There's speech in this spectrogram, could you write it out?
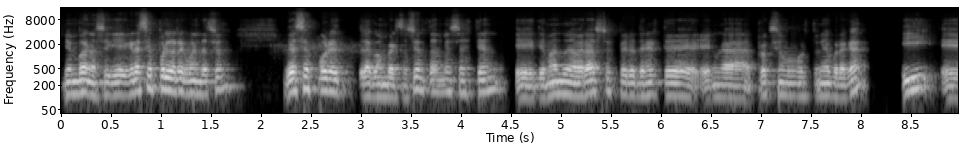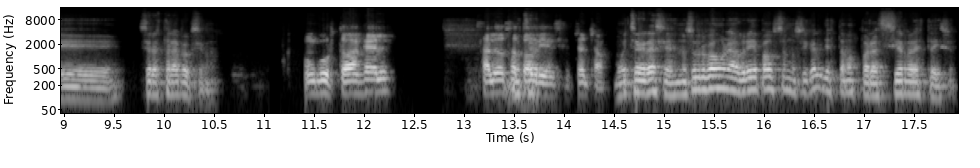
bien bueno, así que gracias por la recomendación. Gracias por la conversación también, Sebastián. Eh, te mando un abrazo, espero tenerte en una próxima oportunidad por acá y eh, será hasta la próxima. Un gusto, Ángel. Saludos a tu audiencia. Chao, chao. Muchas gracias. Nosotros vamos a una breve pausa musical y estamos para el cierre de esta edición.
